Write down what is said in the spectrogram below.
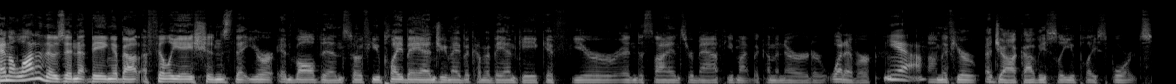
And a lot of those end up being about affiliations that you're involved in. So if you play band, you may become a band geek. If you're into science or math, you might become a nerd or whatever. Yeah. Um, if you're a jock, obviously you play sports.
